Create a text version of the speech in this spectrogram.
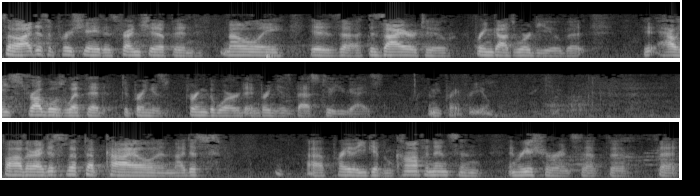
So I just appreciate his friendship and not only his uh, desire to bring God's word to you, but how he struggles with it to bring his bring the word and bring his best to you guys. Let me pray for you. Thank you. Father, I just lift up Kyle and I just uh, pray that you give him confidence and, and reassurance that the that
